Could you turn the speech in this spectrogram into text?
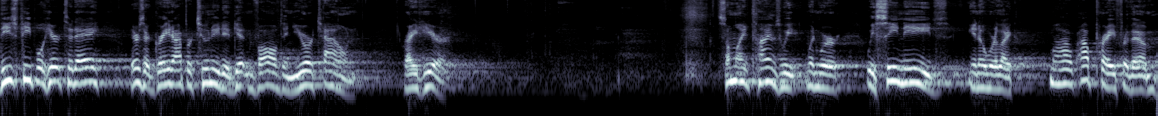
These people here today, there's a great opportunity to get involved in your town right here. So many times we, when we're, we see needs, you know, we're like, well, I'll, I'll pray for them.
